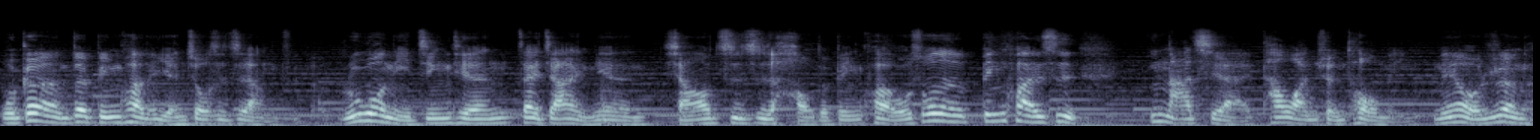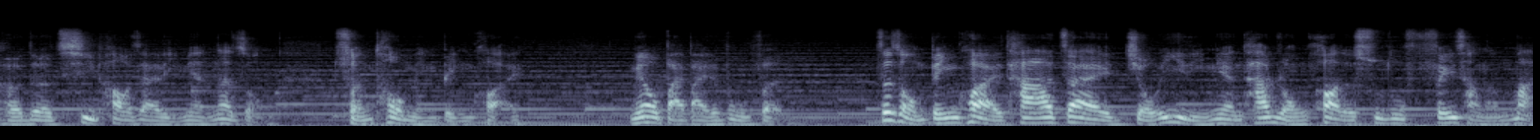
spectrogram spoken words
我个人对冰块的研究是这样子的：如果你今天在家里面想要自制好的冰块，我说的冰块是一拿起来它完全透明，没有任何的气泡在里面那种纯透明冰块，没有白白的部分。这种冰块，它在酒液里面，它融化的速度非常的慢，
